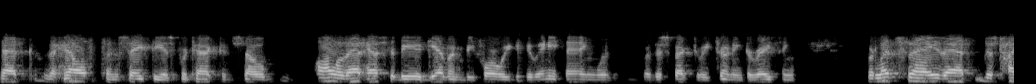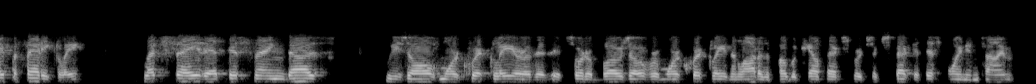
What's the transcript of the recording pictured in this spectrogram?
that the health and safety is protected. So all of that has to be a given before we do anything with, with respect to returning to racing. But let's say that just hypothetically, let's say that this thing does resolve more quickly or that it sort of blows over more quickly than a lot of the public health experts expect at this point in time.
